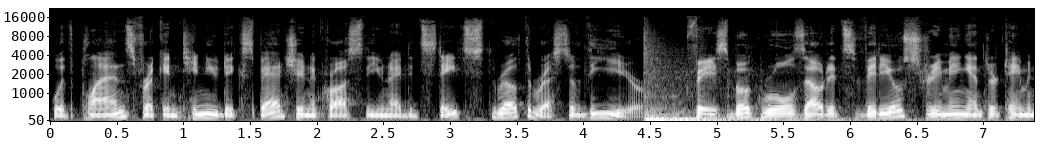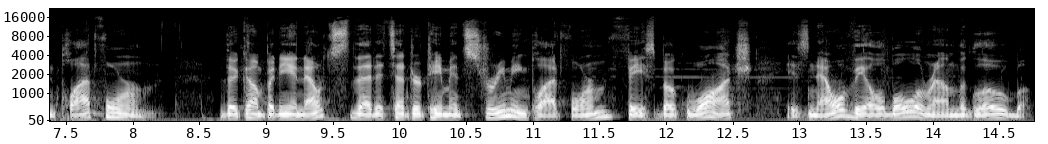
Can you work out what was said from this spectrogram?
with plans for continued expansion across the United States throughout the rest of the year. Facebook rolls out its video streaming entertainment platform. The company announced that its entertainment streaming platform, Facebook Watch, is now available around the globe.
